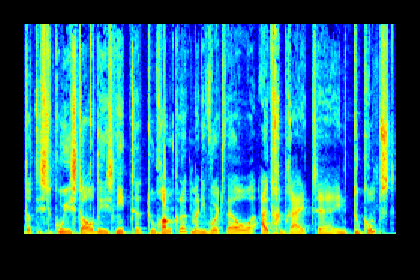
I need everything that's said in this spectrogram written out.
dat is de koeienstal. Die is niet eh, toegankelijk, maar die wordt wel uitgebreid in de toekomst.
